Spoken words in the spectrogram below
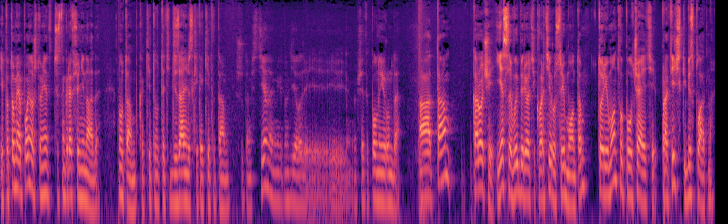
И потом я понял, что мне, честно говоря, все не надо. Ну, там, какие-то вот эти дизайнерские какие-то там, что там, стены делали, и, и вообще это полная ерунда. А там, короче, если вы берете квартиру с ремонтом, то ремонт вы получаете практически бесплатно.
